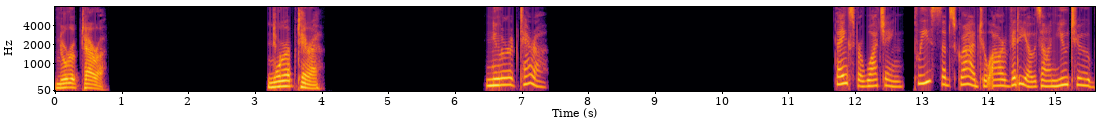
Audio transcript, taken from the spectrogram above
Neuroptera. Neuroptera. Neuroptera. Thanks for watching. Please subscribe to our videos on YouTube.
